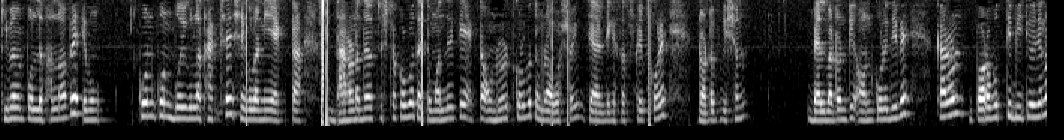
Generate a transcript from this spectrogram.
কীভাবে পড়লে ভালো হবে এবং কোন কোন বইগুলো থাকছে সেগুলো নিয়ে একটা ধারণা দেওয়ার চেষ্টা করব। তাই তোমাদেরকে একটা অনুরোধ করব, তোমরা অবশ্যই চ্যানেলটিকে সাবস্ক্রাইব করে নোটিফিকেশন বেল বাটনটি অন করে দিবে। কারণ পরবর্তী ভিডিও যেন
